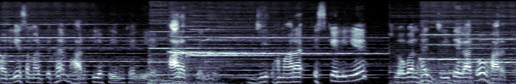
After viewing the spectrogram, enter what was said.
और ये समर्पित है भारतीय टीम के लिए, भारत के लिए। जीत हमारा इसके लिए स्लोगन है, जीतेगा तो भारत।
